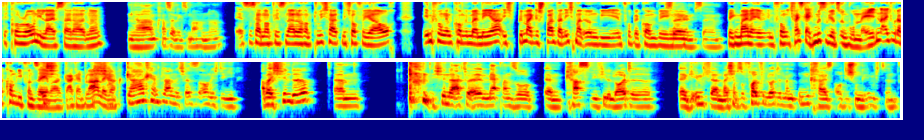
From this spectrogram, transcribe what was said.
Der Corona-Lifestyle halt, ne? Ja, kannst ja nichts machen, ne? Es ist halt noch ein bisschen alle noch am Durchhalten. Ich hoffe ja auch. Impfungen kommen immer näher. Ich bin mal gespannt, wann ich mal irgendwie Info bekomme wegen, same, same. wegen meiner Impfung. Ich weiß gar nicht, müssen wir uns irgendwo melden eigentlich oder kommen die von selber? Ich, gar kein Plan, ich Digga. Hab gar keinen Plan. Ich weiß es auch nicht, Digi. Aber ich finde, ähm, ich finde aktuell merkt man so ähm, krass, wie viele Leute äh, geimpft werden, weil ich habe so voll viele Leute in meinem Umkreis auch, die schon geimpft sind.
